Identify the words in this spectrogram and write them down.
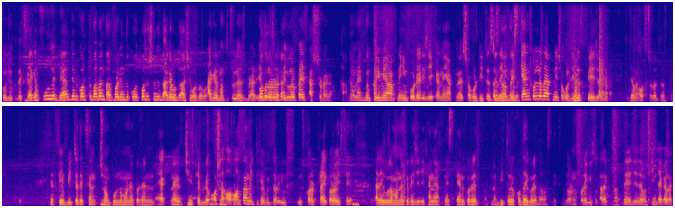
ফুল জুতো দেখছেন? দেখেন ফুললি মেনটেন করতে পারবেন তারপর কিন্তু পজিশন কিন্তু আগের মতো আসে পড়বে আগের মতো চলে আসবে। আর এগুলোর প্রাইস আটশো টাকা। একদম প্রিমিয়াম আপনি ইম্পোর্টেড যেখানে আপনার সকল ডিটেলস আছে এখানে। স্ক্যান করলে ভাই আপনি সকল ডিটেলস পেয়ে যাবেন। যেমন অস্ট্রেলিয়া জাস্ট দেখেন। ফেব্রিকটা দেখছেন? সম্পূর্ণ মনে করেন এক জিন্স ফেব্রিক অসাম একটি ফেব্রিক দ্বারা ইউজ ইউজ করার ট্রাই করা হয়েছে। আর এগুলো মনে করেন যে এখানে আপনি স্ক্যান করে আপনার ভিতরে খোদাই করে দেওয়া আছে। জর্ন করে কিছু কালেকশন আছে যে যেমন তিনটা কালার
